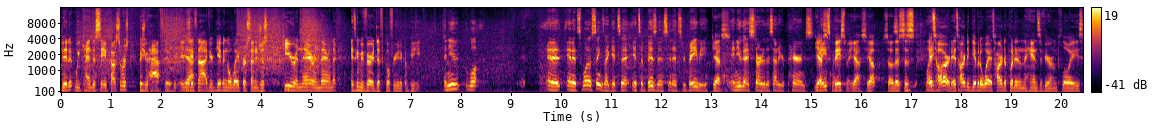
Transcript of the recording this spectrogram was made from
bit we can to save customers because you have to. Yeah. If not, if you're giving away percentages here and there and there and there, it's gonna be very difficult for you to compete. And you well, and it, and it's one of those things like it's a it's a business and it's your baby. Yes. And you guys started this out of your parents' Yes, basement. basement. Yes, yep. So this is like- it's hard. It's hard to give it away. It's hard to put it in the hands of your employees.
